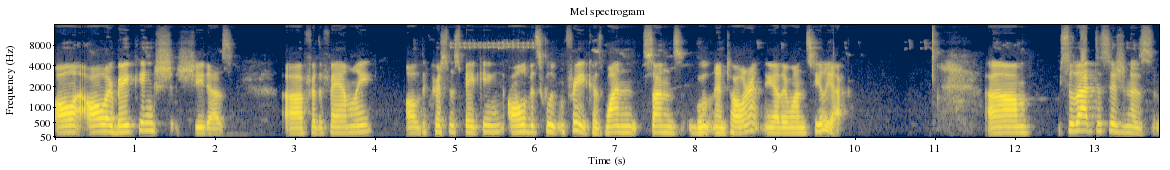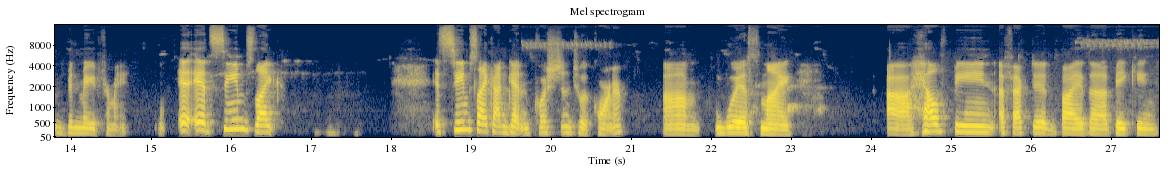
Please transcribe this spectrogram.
All all her baking sh- she does uh, for the family all the Christmas baking, all of it's gluten free because one son's gluten intolerant, the other one's celiac. Um, so that decision has been made for me. It, it seems like it seems like I'm getting pushed into a corner um, with my uh, health being affected by the baking.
